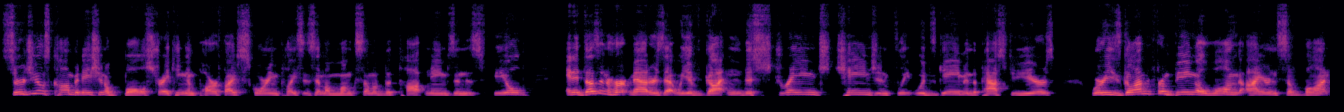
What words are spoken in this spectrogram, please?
Sergio's combination of ball striking and par five scoring places him amongst some of the top names in this field. And it doesn't hurt matters that we have gotten this strange change in Fleetwood's game in the past few years, where he's gone from being a long iron savant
